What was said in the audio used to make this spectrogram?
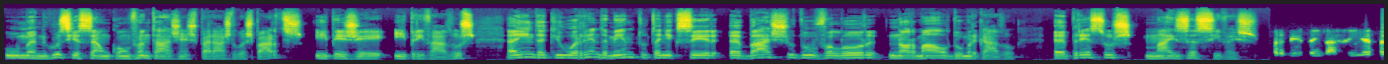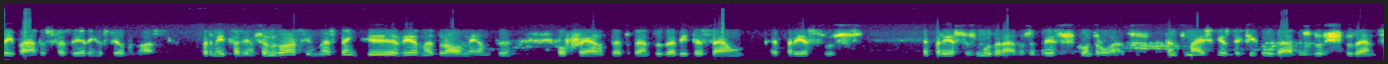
uma negociação com vantagens para as duas partes, IPG e privados, ainda que o arrendamento tenha que ser abaixo do valor normal do mercado, a preços mais acessíveis. Permite ainda assim a privados fazerem o seu negócio permite fazer o seu negócio, mas tem que haver naturalmente oferta, portanto, de habitação a preços, a preços moderados, a preços controlados. Tanto mais que as dificuldades dos estudantes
